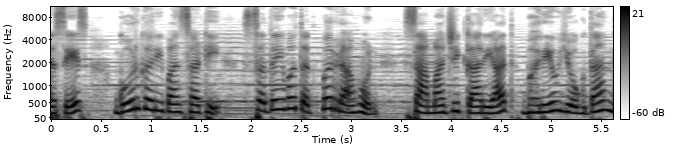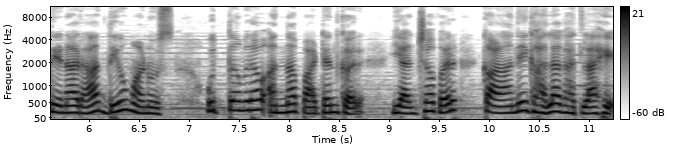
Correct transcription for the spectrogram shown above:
तसेच गोरगरिबांसाठी सदैव तत्पर राहून सामाजिक कार्यात भरीव योगदान देणारा देव माणूस उत्तमराव अण्णा पाटणकर यांच्यावर काळाने घाला घातला आहे.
